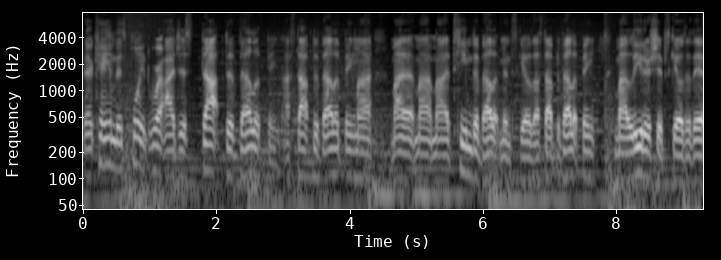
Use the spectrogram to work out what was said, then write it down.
there came this point where I just stopped developing. I stopped developing my my my, my team development skills. I stopped developing my leadership skills as they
